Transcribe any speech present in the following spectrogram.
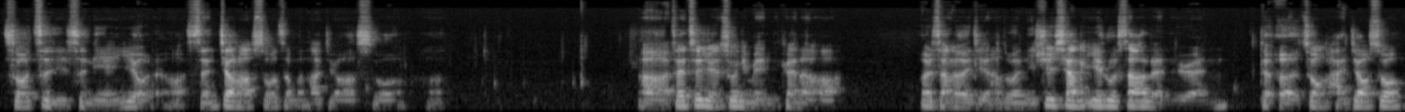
说自己是年幼的啊，神叫他说什么，他就要说啊。”啊，在这卷书里面，你看到哈，二三二节，他说：“你去向耶路撒冷人的耳中喊叫说，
